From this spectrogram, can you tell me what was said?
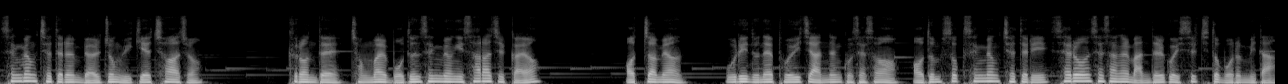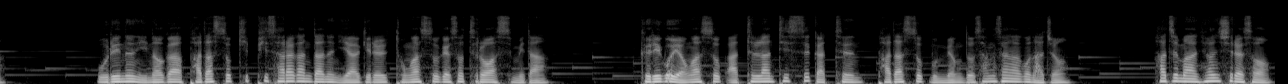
생명체들은 멸종 위기에 처하죠. 그런데 정말 모든 생명이 사라질까요? 어쩌면 우리 눈에 보이지 않는 곳에서 어둠 속 생명체들이 새로운 세상을 만들고 있을지도 모릅니다. 우리는 인어가 바닷속 깊이 살아간다는 이야기를 동화 속에서 들어왔습니다. 그리고 영화 속 아틀란티스 같은 바닷속 문명도 상상하곤 하죠. 하지만 현실에서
